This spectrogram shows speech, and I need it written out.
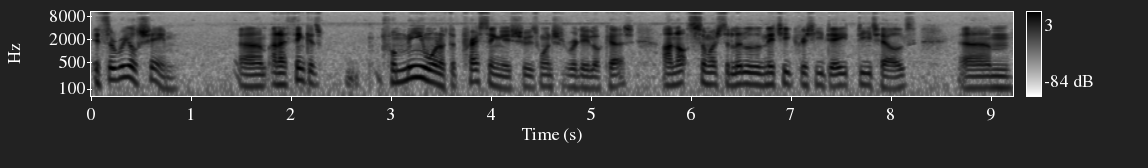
It's a real shame. Um, and I think it's, for me, one of the pressing issues one should really look at are not so much the little nitty gritty de details. Um,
